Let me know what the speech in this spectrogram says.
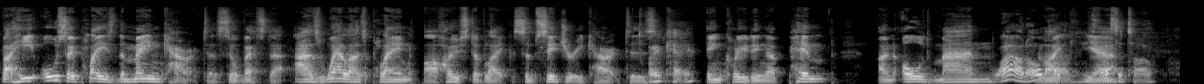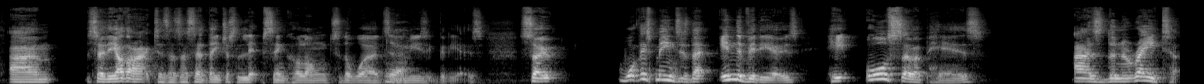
but he also plays the main character, Sylvester, as well as playing a host of like subsidiary characters, Okay, including a pimp, an old man. wow, an old like, man, he's yeah. versatile. Um, so the other actors, as I said, they just lip sync along to the words in the music videos. So what this means is that in the videos, he also appears as the narrator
